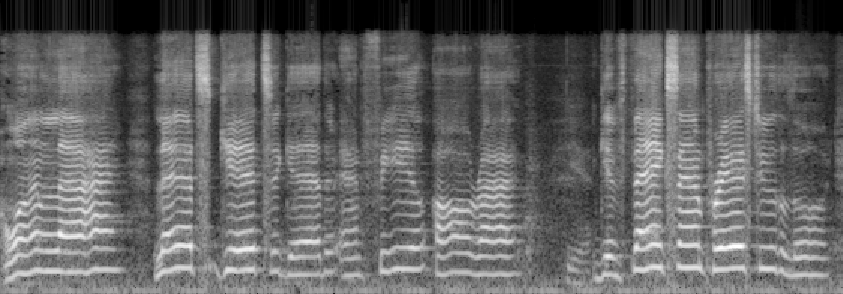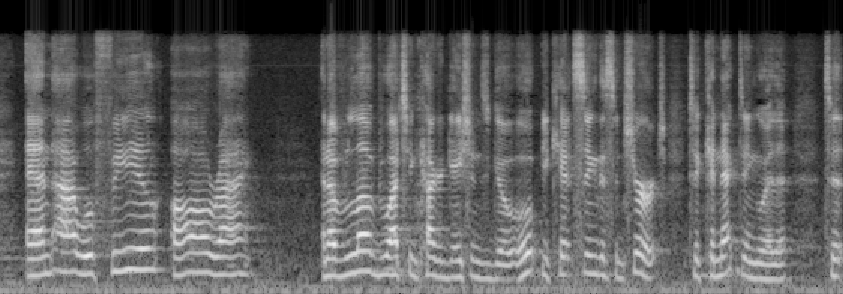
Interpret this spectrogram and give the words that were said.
one life. Let's get together and feel all right. Yeah. Give thanks and praise to the Lord, and I will feel all right. And I've loved watching congregations go, oh, you can't sing this in church, to connecting with it, to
